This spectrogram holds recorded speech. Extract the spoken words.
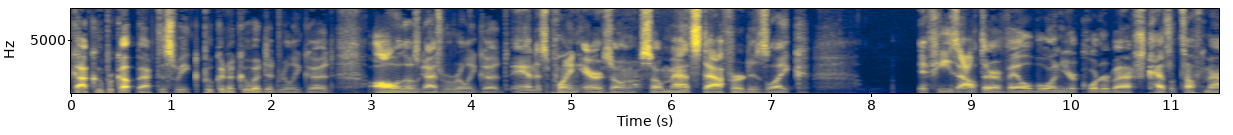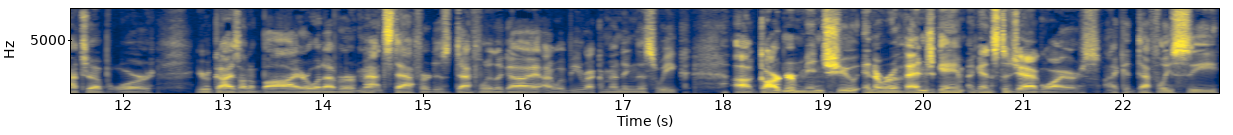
got Cooper Kupp back this week. Puka Nacua did really good. All of those guys were really good, and it's playing Arizona. So Matt Stafford is like if he's out there available and your quarterbacks has a tough matchup or your guy's on a buy or whatever, Matt Stafford is definitely the guy I would be recommending this week. Uh, Gardner Minshew in a revenge game against the Jaguars. I could definitely see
